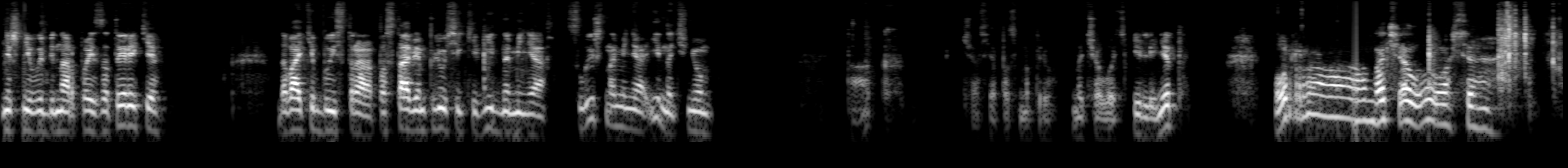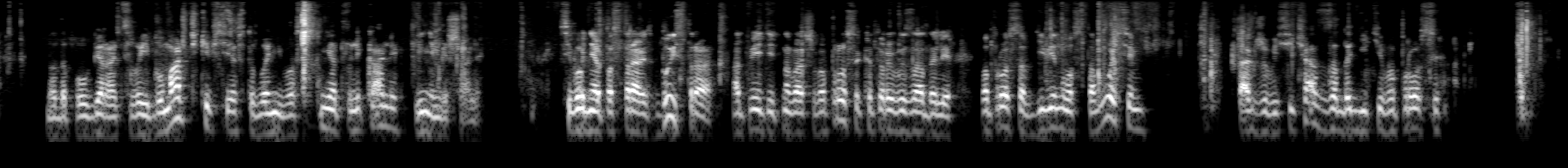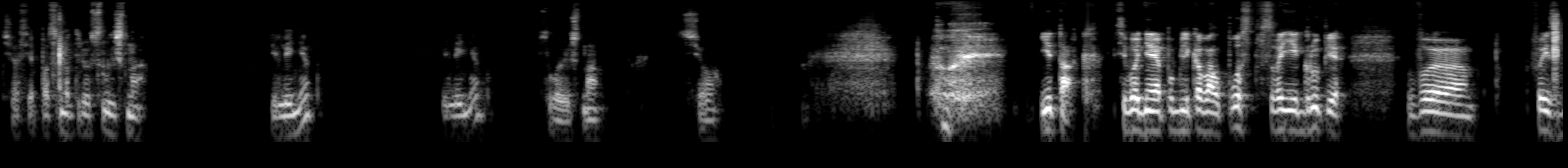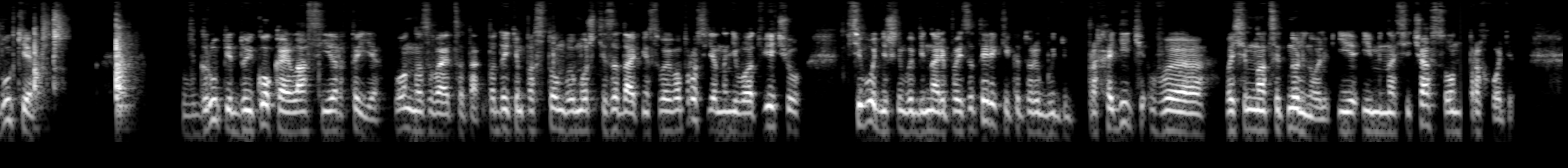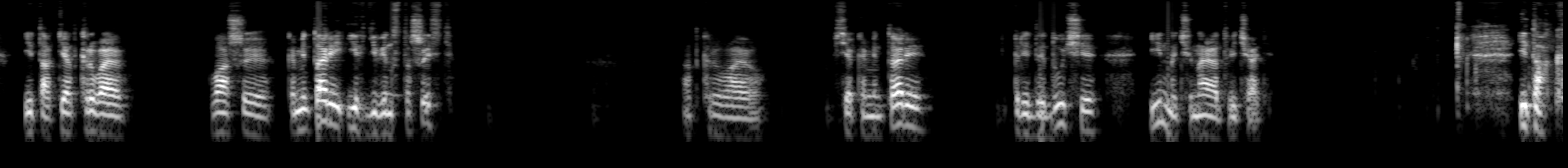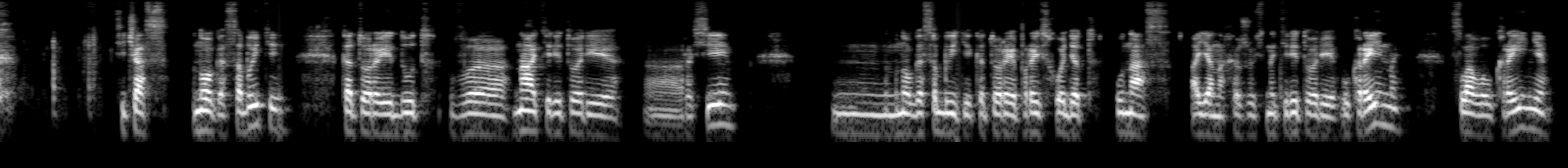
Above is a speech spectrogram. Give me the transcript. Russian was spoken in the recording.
сегодняшний вебинар по эзотерике. Давайте быстро поставим плюсики, видно меня, слышно меня и начнем. Так, сейчас я посмотрю, началось или нет. Ура, началось. Надо поубирать свои бумажечки все, чтобы они вас не отвлекали и не мешали. Сегодня я постараюсь быстро ответить на ваши вопросы, которые вы задали. Вопросов 98. Также вы сейчас зададите вопросы. Сейчас я посмотрю, слышно или нет. Или нет? Слышно. Все. Итак, сегодня я опубликовал пост в своей группе в Фейсбуке в группе Дуйко Кайлас ЕРТЕ. Он называется так. Под этим постом вы можете задать мне свой вопрос, я на него отвечу в сегодняшнем вебинаре по эзотерике, который будет проходить в 18.00. И именно сейчас он проходит. Итак, я открываю ваши комментарии, их 96. Открываю все комментарии, предыдущие, и начинаю отвечать. Итак, Сейчас много событий, которые идут в, на территории э, России, много событий, которые происходят у нас, а я нахожусь на территории Украины. Слава Украине!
